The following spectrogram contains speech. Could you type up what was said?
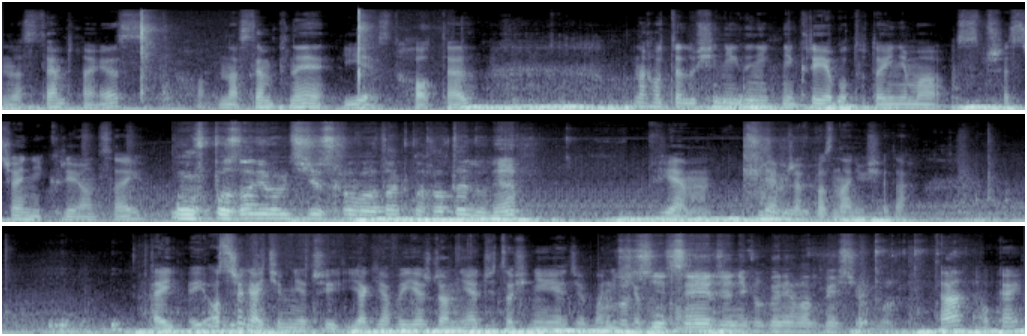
Następna jest. Następny jest hotel. Na hotelu się nigdy nikt nie kryje, bo tutaj nie ma przestrzeni kryjącej. No w Poznaniu bym ci się schował tak na hotelu, nie? Wiem, wiem, że w Poznaniu się da. Ej, ej, ostrzegajcie mnie, czy jak ja wyjeżdżam, nie, czy coś nie jedzie, bo Bo nie się nic nie jedzie, nikogo nie ma w mieście chyba. Ta? Okej.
